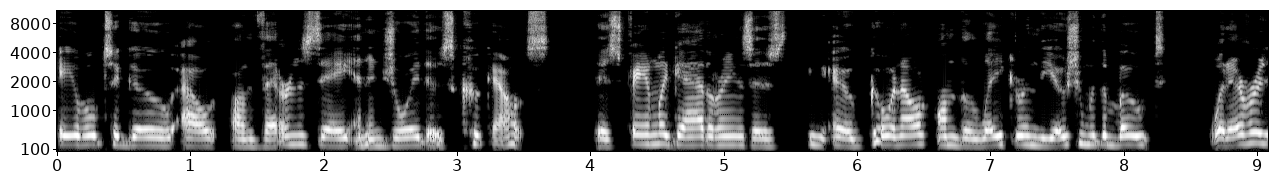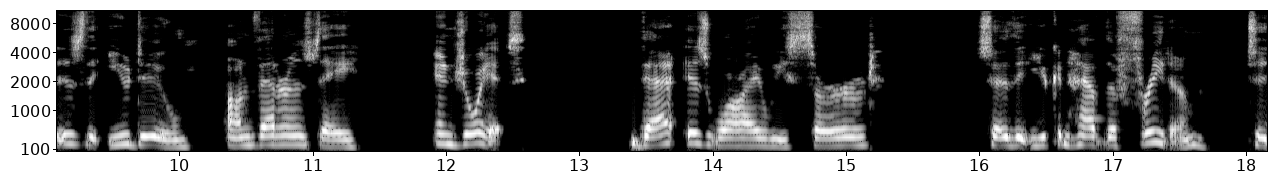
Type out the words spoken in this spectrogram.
able to go out on Veterans Day and enjoy those cookouts, those family gatherings, those, you know, going out on the lake or in the ocean with a boat, whatever it is that you do on Veterans Day, enjoy it. That is why we served so that you can have the freedom to.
